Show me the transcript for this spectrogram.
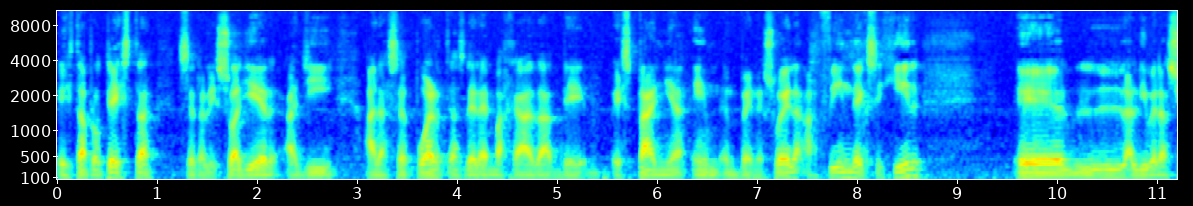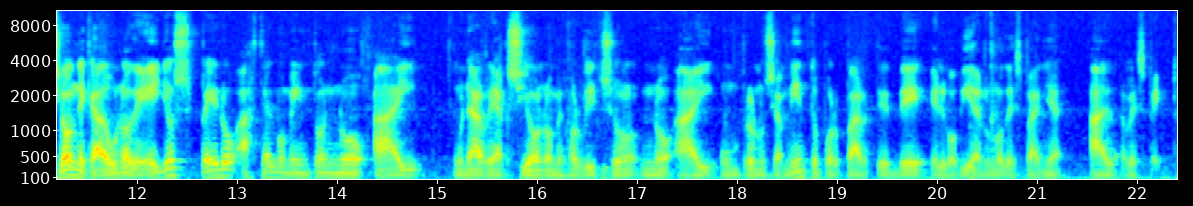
esta protesta se realizó ayer allí a las puertas de la Embajada de España en, Venezuela a fin de exigir eh, la liberación de cada uno de ellos, pero hasta el momento no hay una reacción, o mejor dicho, no hay un pronunciamiento por parte del gobierno de España al respecto.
